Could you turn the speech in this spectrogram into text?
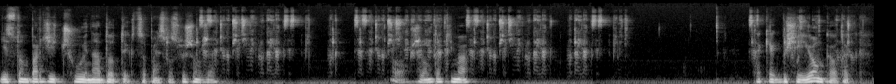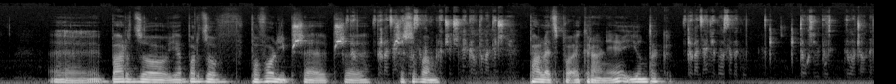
jest on bardziej czuły na dotyk, co Państwo słyszą, że przecinek że on taki ma- tak jakby się jąkał, tak e, bardzo, ja bardzo powoli prze, prze, przesuwam palec po ekranie i on tak Wprowadzanie głosowego. Do input. Wyłączone.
